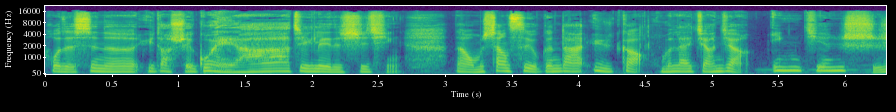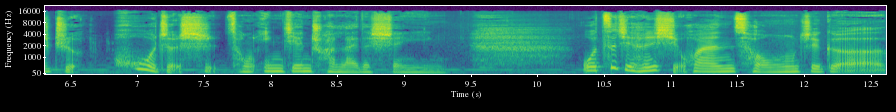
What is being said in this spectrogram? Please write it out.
或者是呢遇到水鬼啊这一类的事情。那我们上次有跟大家预告，我们来讲讲阴间使者，或者是从阴间传来的声音。我自己很喜欢从这个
